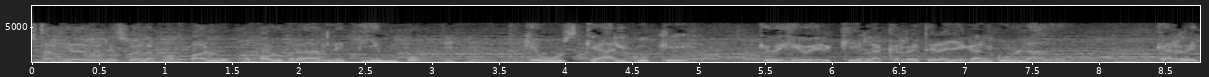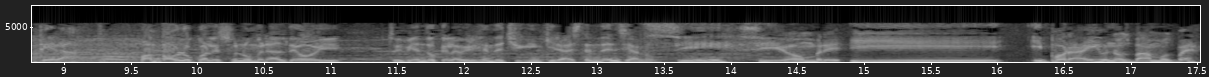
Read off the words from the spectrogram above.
nostalgia de Venezuela, Juan Pablo, Juan Pablo, para darle tiempo, que busque algo que, que deje ver que la carretera llega a algún lado. Carretera. Juan Pablo, ¿cuál es su numeral de hoy? Estoy viendo que la Virgen de Chiquinquirá es tendencia, ¿no? Sí, sí, hombre. Y, y por ahí nos vamos. Bueno,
